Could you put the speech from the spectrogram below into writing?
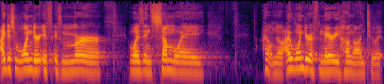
I just wonder if, if myrrh was in some way, I don't know, I wonder if Mary hung on to it.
